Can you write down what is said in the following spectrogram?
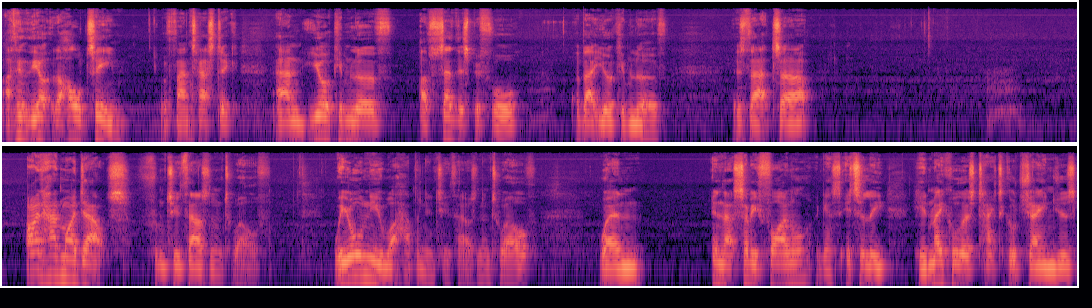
I think the the whole team were fantastic, and Joachim Löw. I've said this before about Joachim Löw, is that uh, I'd had my doubts from 2012. We all knew what happened in 2012 when, in that semi final against Italy, he'd make all those tactical changes,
